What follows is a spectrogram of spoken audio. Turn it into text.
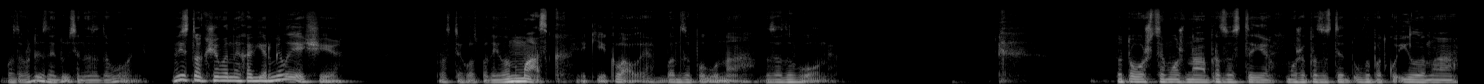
бо завжди знайдуться незадоволені. Звісно, якщо ви не Хав'єр Міле прости господи, Ілон Маск, які клали бензопилу на незадоволених. До того ж, це можна призвести, може призвести у випадку Ілона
